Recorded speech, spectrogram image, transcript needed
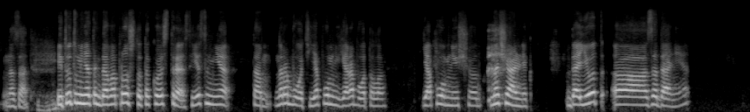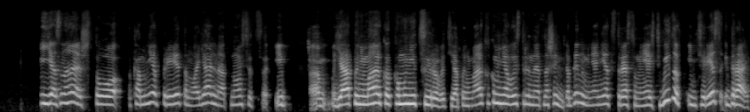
назад. Mm-hmm. И тут у меня тогда вопрос, что такое стресс. Если мне там на работе, я помню, я работала, я помню еще, начальник дает э, задание, и я знаю, что ко мне при этом лояльно относятся, и э, я понимаю, как коммуницировать, я понимаю, как у меня выстроены отношения. Да, блин, у меня нет стресса, у меня есть вызов, интерес и драйв.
